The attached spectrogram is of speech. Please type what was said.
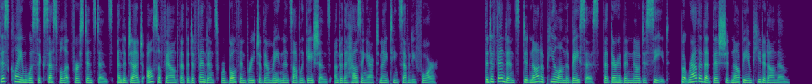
This claim was successful at first instance, and the judge also found that the defendants were both in breach of their maintenance obligations under the Housing Act 1974. The defendants did not appeal on the basis that there had been no deceit, but rather that this should not be imputed on them.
